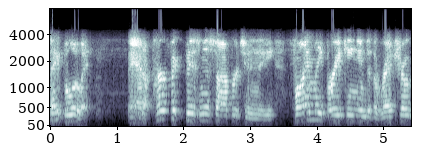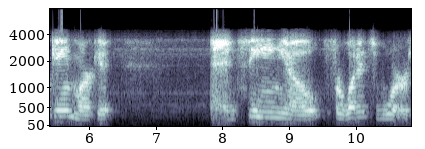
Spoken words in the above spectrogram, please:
they blew it. They had a perfect business opportunity, finally breaking into the retro game market and seeing, you know, for what it's worth.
